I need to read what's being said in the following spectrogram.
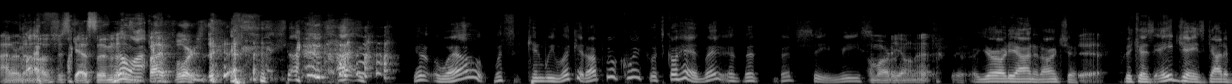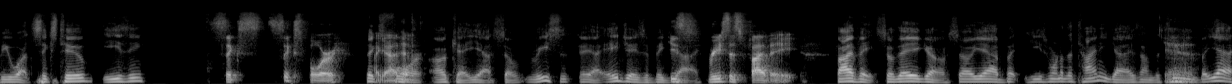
I don't know. I was just guessing. No, No, I- five fours. I- You know, well, what's can we look it up real quick? Let's go ahead. Let, let, let's see. Reese, I'm already on it. Uh, you're already on it, aren't you? Yeah, Because AJ's got to be what six two, easy six six four. six got it. four. Okay, yeah. So Reese, yeah, AJ's a big He's guy, Reese is five eight. five eight. So there you go. So yeah, but he's one of the tiny guys on the Yeah. team. But yeah,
